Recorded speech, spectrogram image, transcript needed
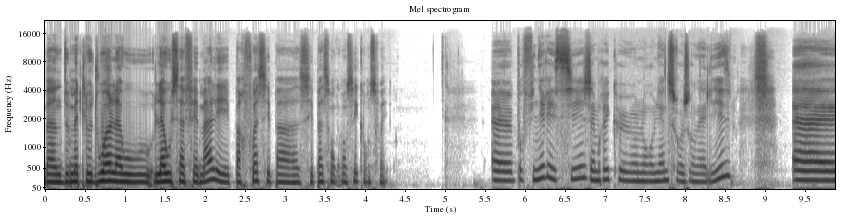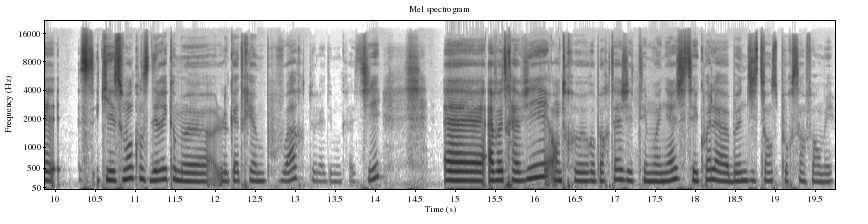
ben, de mettre le doigt là où, là où ça fait mal et parfois c'est pas, pas sans conséquence. Ouais. Pour finir ici, j'aimerais que l'on revienne sur le journalisme, qui est souvent considéré comme le quatrième pouvoir de la démocratie. Euh, à votre avis, entre reportage et témoignage, c'est quoi la bonne distance pour s'informer?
